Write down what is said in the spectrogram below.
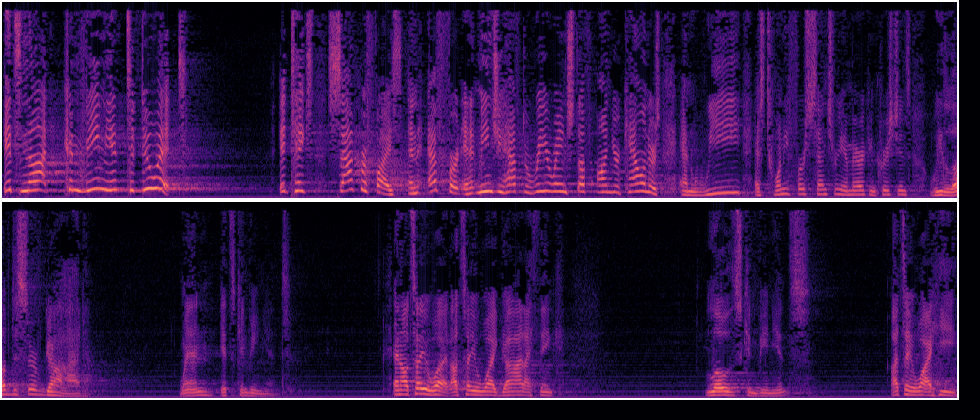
It's not convenient to do it. It takes sacrifice and effort, and it means you have to rearrange stuff on your calendars. And we, as 21st century American Christians, we love to serve God when it's convenient. And I'll tell you what, I'll tell you why God, I think, loathes convenience. I'll tell you why He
